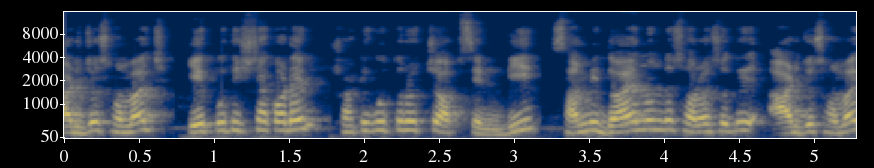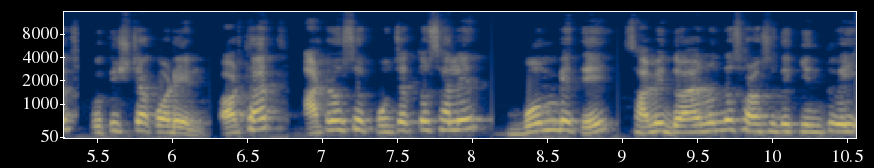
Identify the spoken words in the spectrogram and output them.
আর্য সমাজ কে প্রতিষ্ঠা করেন? সঠিক উত্তর হচ্ছে অপশন ডি স্বামী দয়ানন্দ সরস্বতী আর্য সমাজ প্রতিষ্ঠা করেন। অর্থাৎ আঠারোশো পঁচাত্তর সালে বোম্বেতে স্বামী দয়ানন্দ সরস্বতী কিন্তু এই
